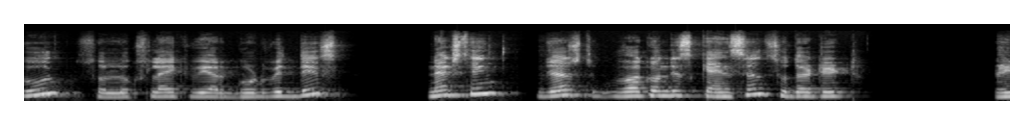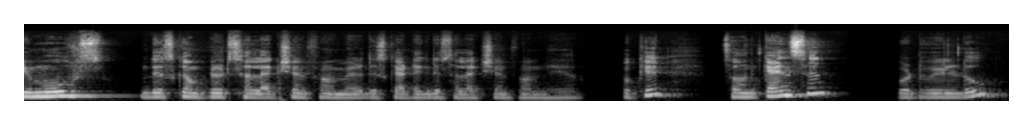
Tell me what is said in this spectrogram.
Cool. So looks like we are good with this. Next thing just work on this cancel so that it removes this complete selection from here this category selection from here. Okay. So on cancel what we'll do.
